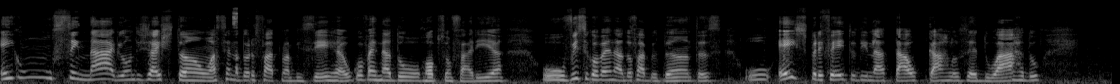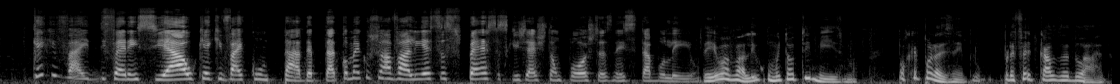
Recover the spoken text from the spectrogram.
em um cenário onde já estão a senadora Fátima Bezerra, o governador Robson Faria, o vice-governador Fábio Dantas, o ex-prefeito de Natal, Carlos Eduardo que, que vai diferenciar, o que, que vai contar, deputado? Como é que o senhor avalia essas peças que já estão postas nesse tabuleiro? Eu avalio com muito otimismo. Porque, por exemplo, o prefeito Carlos Eduardo,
